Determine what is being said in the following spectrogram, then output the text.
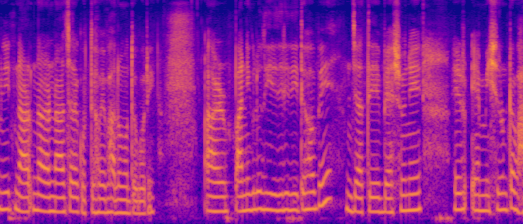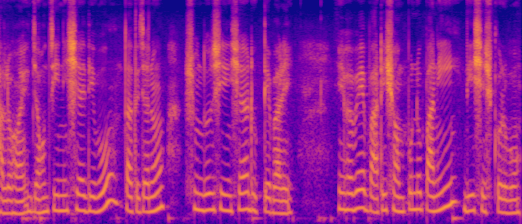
মিনিট নাড়- নাড়া- নাড়াচাড়া করতে হবে ভালো মতো করে। আর পানিগুলো ধীরে ধীরে দিতে হবে যাতে বেসনে এর এর মিশ্রণটা ভালো হয়। যখন চিনি শিরা দেব, তাতে যেন সুন্দর চিনি শিরা ঢুকতে পারে। এভাবে বাটি সম্পূর্ণ পানি দিয়ে শেষ করব।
